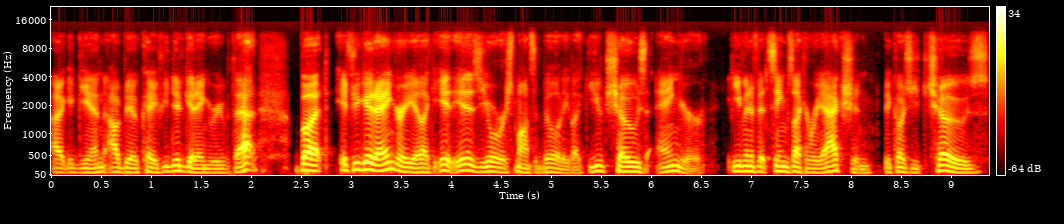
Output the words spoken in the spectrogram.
again I would be okay if you did get angry with that, but if you get angry, like it is your responsibility. Like you chose anger, even if it seems like a reaction, because you chose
